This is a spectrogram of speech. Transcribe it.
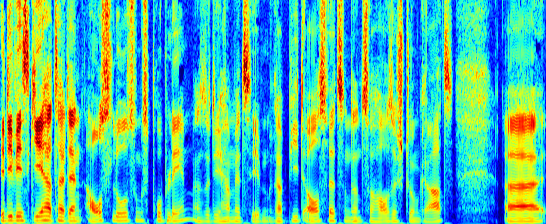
Ja, die WSG hat halt ein Auslosungsproblem. Also die haben jetzt eben Rapid auswärts und dann zu Hause Sturm Graz. Äh,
